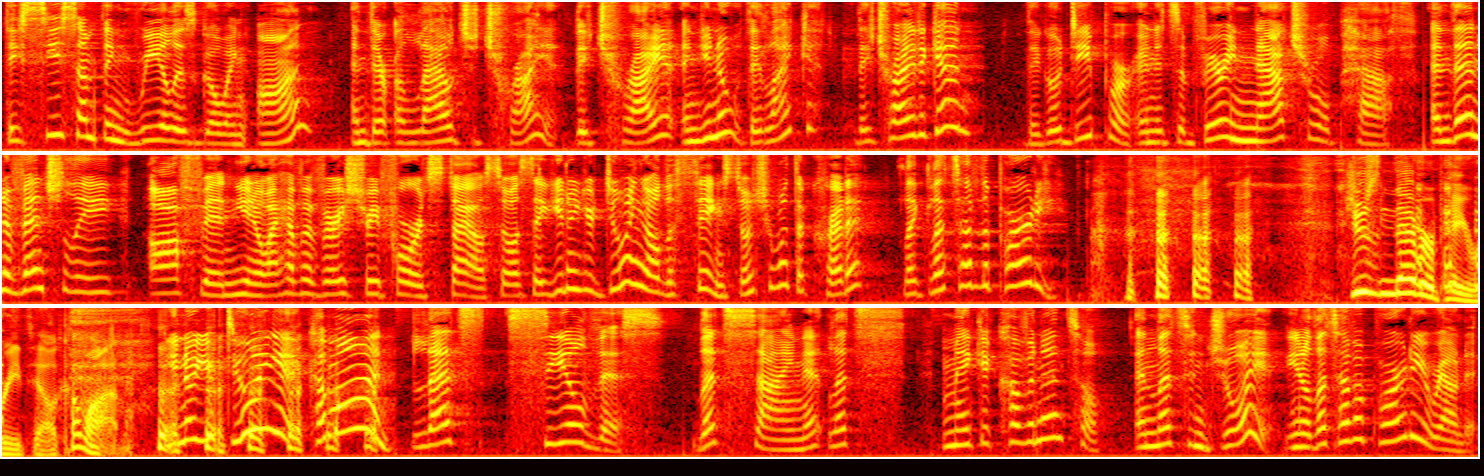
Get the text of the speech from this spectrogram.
they see something real is going on and they're allowed to try it. They try it and you know, they like it. They try it again. They go deeper and it's a very natural path. And then eventually, often, you know, I have a very straightforward style. So I'll say, you know, you're doing all the things. Don't you want the credit? Like, let's have the party. Jews never pay retail. Come on. you know, you're doing it. Come on. Let's seal this. Let's sign it. Let's make it covenantal and let's enjoy it. You know, let's have a party around it.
